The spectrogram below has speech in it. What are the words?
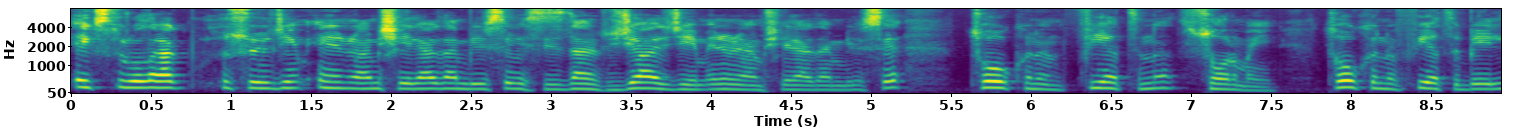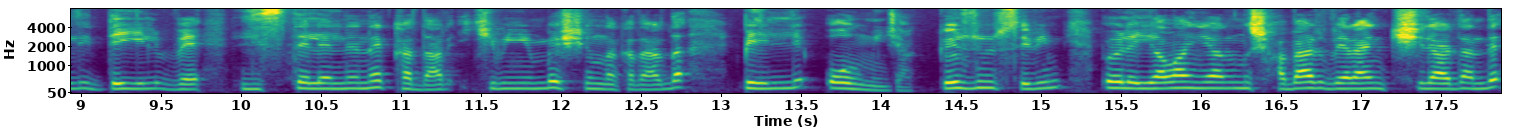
Ekstra olarak burada söyleyeceğim en önemli şeylerden birisi ve sizden rica edeceğim en önemli şeylerden birisi token'ın fiyatını sormayın. Token'ın fiyatı belli değil ve listelenene kadar 2025 yılına kadar da belli olmayacak. Gözünüzü seveyim böyle yalan yanlış haber veren kişilerden de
